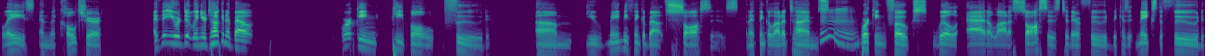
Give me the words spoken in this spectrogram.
place and the culture i think you were when you're talking about working people food um you made me think about sauces and i think a lot of times Mm. working folks will add a lot of sauces to their food because it makes the food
